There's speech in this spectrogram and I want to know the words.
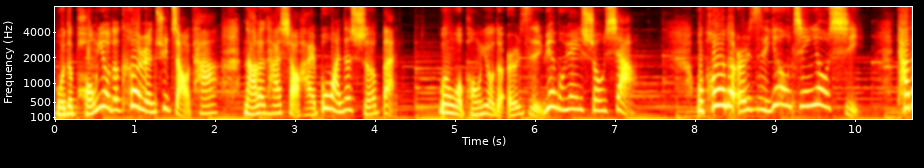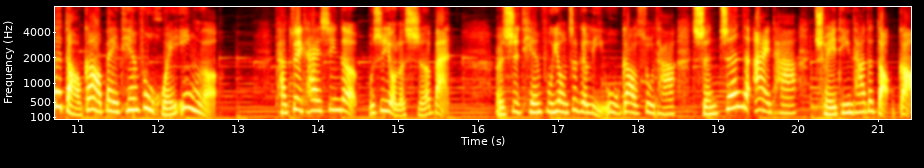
我的朋友的客人去找他，拿了他小孩不玩的蛇板。问我朋友的儿子愿不愿意收下？我朋友的儿子又惊又喜，他的祷告被天父回应了。他最开心的不是有了蛇板，而是天父用这个礼物告诉他，神真的爱他，垂听他的祷告。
